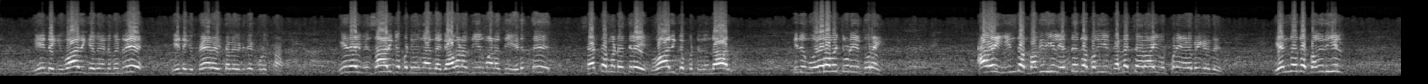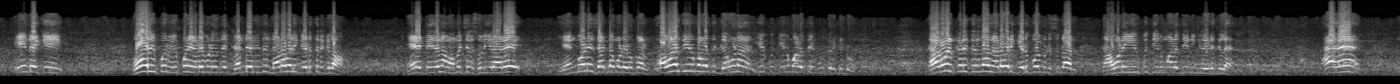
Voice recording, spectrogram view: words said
இன்றைக்கு விவாதிக்க வேண்டும் என்று இன்றைக்கு பேரவைத் தலைவரிடத்தை கொடுத்தார். இதை விசாரிக்கப்பட்டிருந்த அந்த கவன தீர்மானத்தை எடுத்து சட்டமன்றத்திலே விவாதிக்கப்பட்டிருந்தால் இது முதலமைச்சருடைய துறை. ஆக இந்த பகுதியில் எந்தெந்த பகுதியில் கள்ளச்சாராய விற்பனை நடைபெறுகிறது? எந்தெந்த பகுதியில் இன்றைக்கு போதைப்பொருள் விற்பனை நடைபெறுவதை கண்டறிந்து நடவடிக்கை எடுத்திருக்கலாம். நேற்று இதெல்லாம் அமைச்சர் சொல்கிறாரு எங்களுடைய சட்டமன்ற உறுப்பினர் கவன தீர்மானத்துக்கு கவன ஈர்ப்பு தீர்மானத்தை கொடுத்திருக்கின்றோம். தகவல் கிடைத்திருந்தால் நடவடிக்கை எடுப்போம் என்று சொன்னார் கவன ஈர்ப்பு தீர்மானத்தை நீங்கள் எடுக்கல. ஆக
